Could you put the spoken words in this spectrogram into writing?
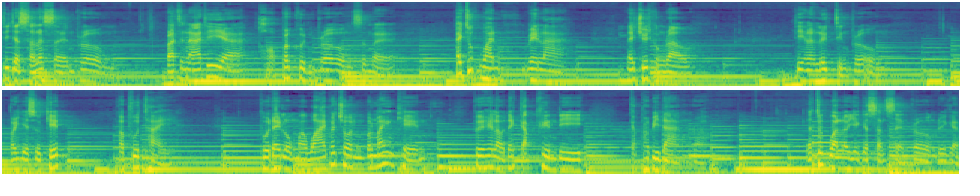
ที่จะสรรเสริญพระองค์ ปรารถนาที่จะขอบพระคุณพระองค์เสมอ ให้ทุกวันเวลาในชีวิตของเรา ที่ระลึกถึงพระองค์ พระเยซูคริสต์พระผู้ไทยผู้ได้ลงมาวายพระชนบนไม้กางเขน เพื่อให้เราได้กลับคืนดี กับพระบิดาของเรา และทุกวันเราอยากจะสรรเสริญพระองค์ด้วยกัน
